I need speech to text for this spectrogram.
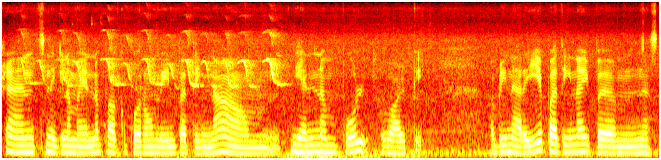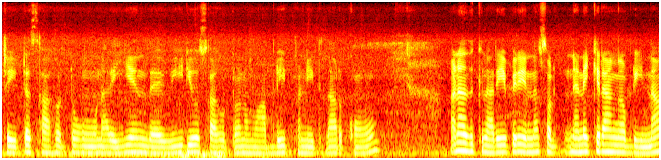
ஃப்ரெண்ட்ஸ் இன்றைக்கி நம்ம என்ன பார்க்க போகிறோம் அப்படின்னு பார்த்தீங்கன்னா எண்ணம் போல் வாழ்க்கை. அப்படி நிறைய பார்த்திங்கன்னா இப்போ ஸ்டேட்டஸ் ஆகட்டும் நிறைய இந்த வீடியோஸ் ஆகட்டும் நம்ம அப்டேட் பண்ணிட்டு தான் இருக்கோம். ஆனால் அதுக்கு நிறைய பேர் என்ன சொல் நினைக்கிறாங்க அப்படின்னா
